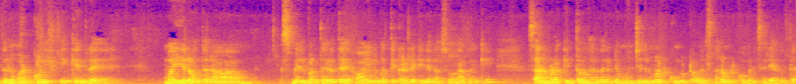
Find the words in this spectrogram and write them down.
ಇದನ್ನು ಮಾಡ್ಕೊಳ್ಳಿ. ಏಕೆಂದರೆ ಮೈಯೆಲ್ಲ ಒಂಥರ ಸ್ಮೆಲ್ ಬರ್ತಾ ಇರುತ್ತೆ ಆಯಿಲ್ ಮತ್ತು ಕಡಲೆಟಿನೆಲ್ಲ ಸೊ ಹಾಗಾಗಿ ಸ್ನಾನ ಮಾಡೋಕ್ಕಿಂತ ಒಂದು ಅರ್ಧ ಗಂಟೆ ಮುಂಚೆ ಇದನ್ನು ಮಾಡ್ಕೊಂಬಿಟ್ಟು ಆಮೇಲೆ ಸ್ನಾನ ಮಾಡ್ಕೊಂಬನ್ನಿ. ಸರಿಯಾಗುತ್ತೆ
